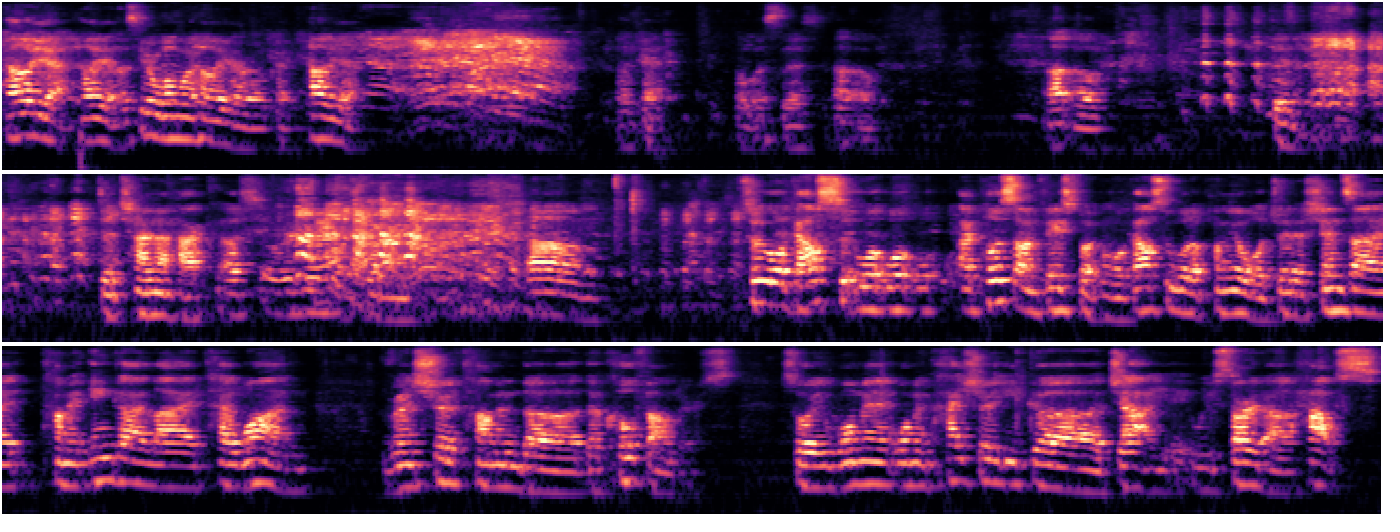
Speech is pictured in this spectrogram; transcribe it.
Hell yeah, hell yeah. Let's hear one more hell yeah real quick. Hell yeah. Okay. Oh, what's this? Uh oh. Uh oh. Did, did China hack us over here? What's going on? Um, 所以我告诉我我我 I post on Facebook，我告诉我的朋友，我觉得现在他们应该来台湾认识他们的的 co-founders。所以我们我们开始一个家，we started a house,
